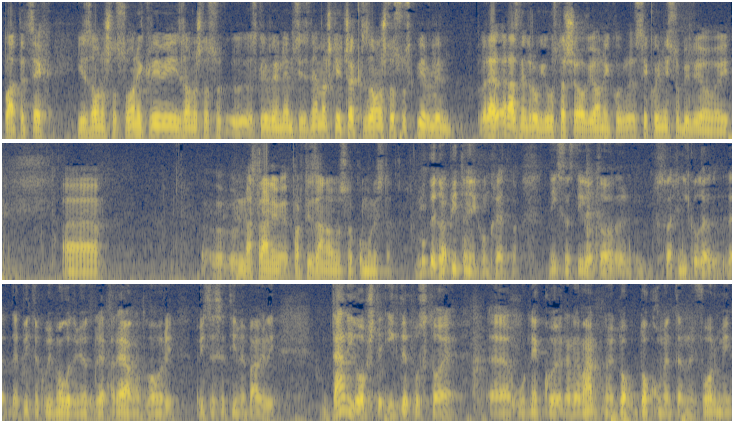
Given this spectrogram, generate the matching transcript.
plate ceh i za ono što su oni krivi i za ono što su skrivili Nemci iz Nemačke i čak za ono što su skrivili razne drugi ustaše, ovi oni, svi koji nisu bili ovaj, a, na strani partizana, odnosno komunista. Mogu jedno pitanje konkretno. Nisam stigao to, stvari nikoga da, da je pitanje ko bi mogao da mi re, realno odgovori, vi ste se time bavili. Da li uopšte igde postoje e, u nekoj relevantnoj dok, dokumentarnoj formi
